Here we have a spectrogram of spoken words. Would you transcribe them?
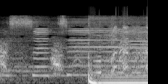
I said to you.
